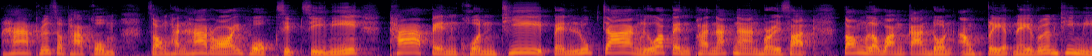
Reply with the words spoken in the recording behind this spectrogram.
15 พฤษภาคม 2564 นี้ ถ้าเป็นคนที่เป็นลูกจ้างหรือว่าเป็นพนักงานบริษัท ต้องระวังการโดนเอาเปรียบในเรื่องที่มี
